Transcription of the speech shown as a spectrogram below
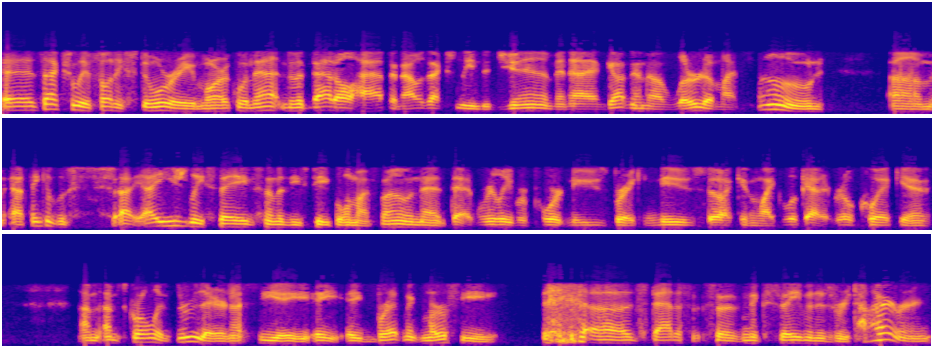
It's actually a funny story, Mark. When that that all happened, I was actually in the gym and I had gotten an alert on my phone. Um, I think it was. I, I usually save some of these people on my phone that that really report news, breaking news, so I can like look at it real quick. And I'm, I'm scrolling through there and I see a a, a Brett McMurphy uh, status that says Nick Saban is retiring.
